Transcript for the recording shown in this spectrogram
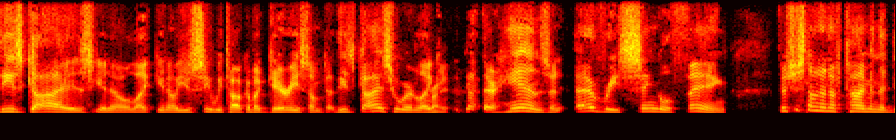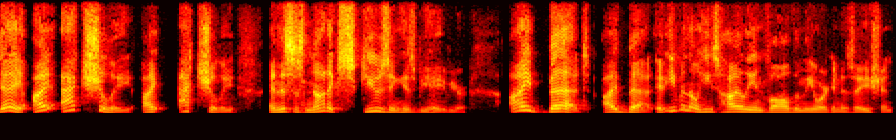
these guys, you know, like, you know, you see, we talk about Gary sometimes, these guys who are like, right. got their hands in every single thing. There's just not enough time in the day. I actually, I actually, and this is not excusing his behavior. I bet, I bet, and even though he's highly involved in the organization,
